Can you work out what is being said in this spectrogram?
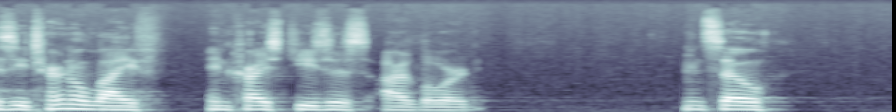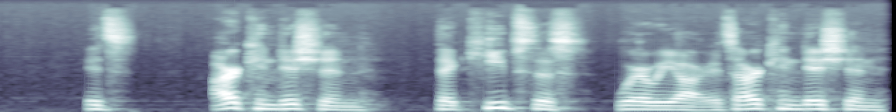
is eternal life in Christ Jesus our Lord. And so it's our condition that keeps us where we are. It's our condition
